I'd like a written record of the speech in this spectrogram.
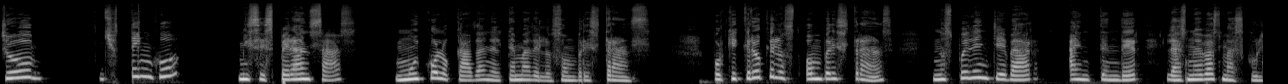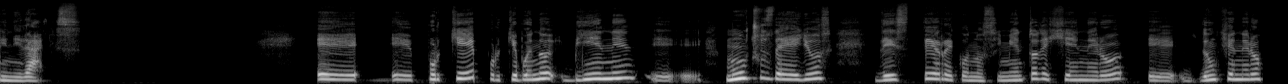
Yo, yo tengo mis esperanzas muy colocadas en el tema de los hombres trans, porque creo que los hombres trans nos pueden llevar a entender las nuevas masculinidades. Eh, eh, ¿Por qué? Porque, bueno, vienen eh, muchos de ellos de este reconocimiento de género eh, de un género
